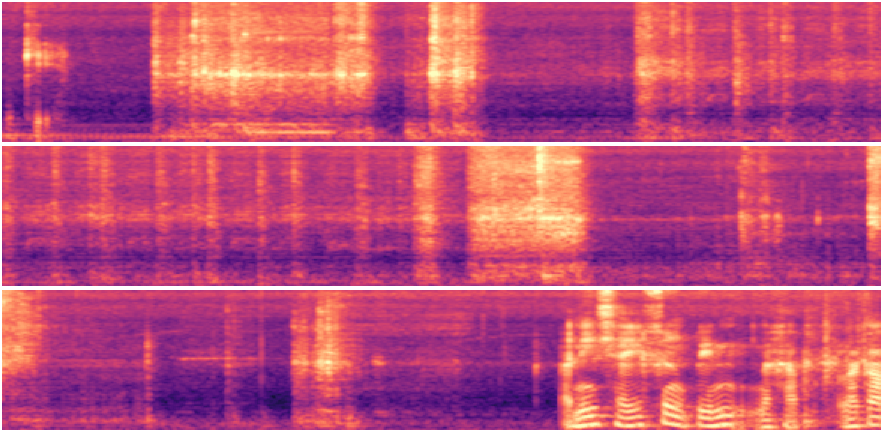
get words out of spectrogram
โอเคอันนี้ใช้เครื่องปริ้นนะครับ แล้วก็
